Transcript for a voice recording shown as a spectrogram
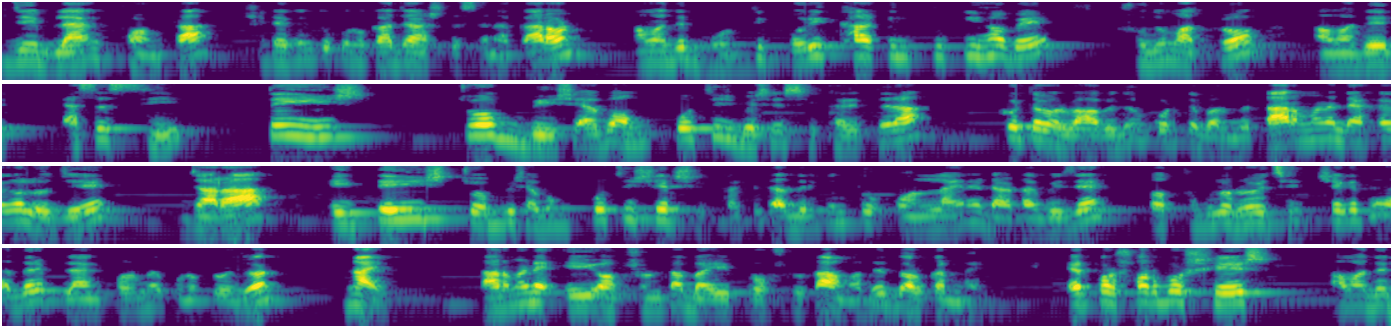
যে ব্ল্যাঙ্ক ফর্মটা সেটা কিন্তু কোনো কাজে আসতেছে না। কারণ আমাদের ভর্তি পরীক্ষা কিন্তু কি হবে? শুধুমাত্র আমাদের এসএসসি তেইশ, চব্বিশ এবং পঁচিশ বেশের শিক্ষার্থীরা করতে পারবে? আবেদন করতে পারবে। তার মানে দেখা গেল যে যারা এই তেইশ, চব্বিশ এবং পঁচিশের শিক্ষার্থী, তাদের কিন্তু অনলাইনে ডাটাবেজে তথ্যগুলো রয়েছে। সেক্ষেত্রে তাদের ব্ল্যাঙ্ক ফর্মের কোনো প্রয়োজন নাই। তার মানে এই অপশনটা বা এই প্রশ্নটা আমাদের দরকার নাই। এরপর সর্বশেষ আমাদের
